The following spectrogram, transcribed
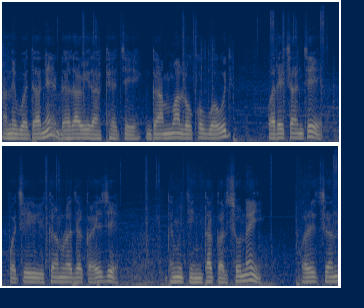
અને બધાને ડરાવી રાખ્યા છે. ગામમાં લોકો બહુ જ પરેશાન છે. પછી વિક્રમ રાજા કહે છે, તમે ચિંતા કરશો નહીં, પરેશાન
